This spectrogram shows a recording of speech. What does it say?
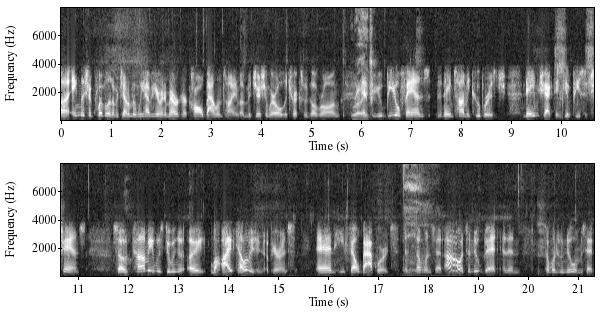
uh, English equivalent of a gentleman we have here in America, Carl Ballantine, a magician where all the tricks would go wrong. Right. And for you Beatle fans, the name Tommy Cooper is ch- name checked and give peace a chance. So Tommy was doing a, a live television appearance, and he fell backwards. And someone said, "Oh, it's a new bit." And then someone who knew him said,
